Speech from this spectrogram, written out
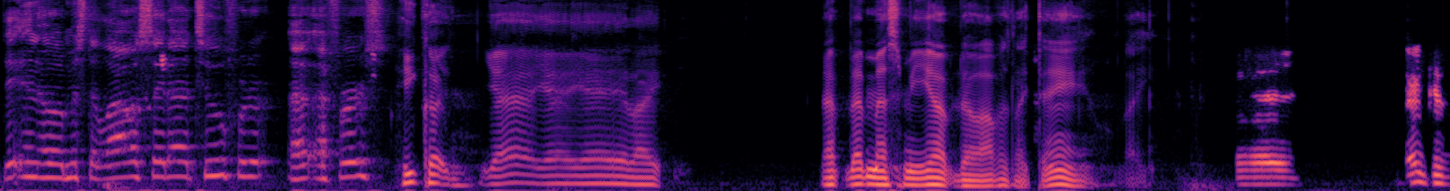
didn't uh Mr. Lau say that too for at, at first? He couldn't. Yeah, yeah, yeah. Like that. That messed me up though. I was like, damn. Like because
